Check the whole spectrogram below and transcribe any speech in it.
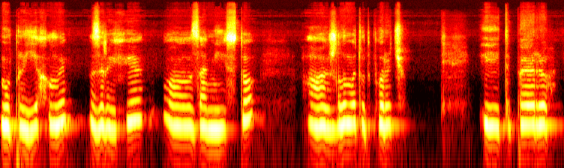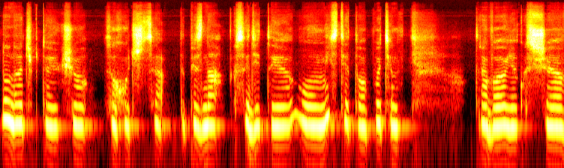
ми приїхали з Риги а, за місто, а жили ми тут поруч. І тепер, ну, начебто, якщо захочеться допізна сидіти у місті, то потім треба якось ще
